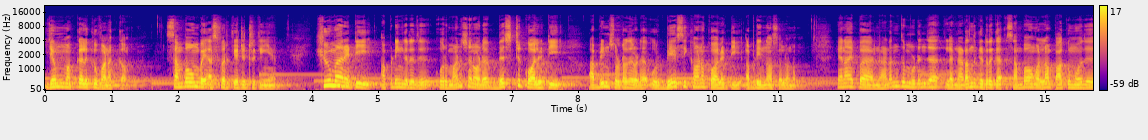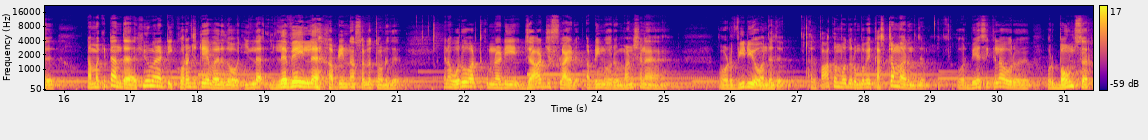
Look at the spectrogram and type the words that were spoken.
M மக்களுக்கு வணக்கம். சம்பவம் பை அஸ்வர் கேட்டுட்ருக்கீங்க. ஹியூமனிட்டி அப்படிங்கிறது ஒரு மனுஷனோட பெஸ்ட் குவாலிட்டி அப்படின்னு சொல்கிறத விட ஒரு பேசிக்கான குவாலிட்டி அப்படின்னு தான் சொல்லணும். ஏன்னா இப்போ நடந்து முடிஞ்ச இல்லை நடந்துக்கிட்டு இருக்க சம்பவங்கள்லாம் பார்க்கும்போது நம்மக்கிட்ட அந்த ஹியூமனிட்டி குறைஞ்சிட்டே வருதோ இல்லை இல்லவே இல்லை அப்படின்னு தான் சொல்ல தோணுது. ஏன்னா ஒரு வாரத்துக்கு முன்னாடி ஜார்ஜ் ஃப்ளாய்டு அப்படின்னு ஒரு மனுஷனை உன்னோட வீடியோ வந்தது. அது பார்க்கும்போது ரொம்பவே கஷ்டமாக இருந்தது. ஒரு பேசிக்கலாக ஒரு ஒரு பவுன்சர்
